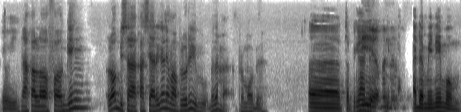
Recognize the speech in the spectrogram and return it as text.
Yoi. Nah kalau fogging, lo bisa kasih harga 50 ribu, bener nggak per mobil? Eh, tapi kan Iya, ada, bener. ada minimum.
